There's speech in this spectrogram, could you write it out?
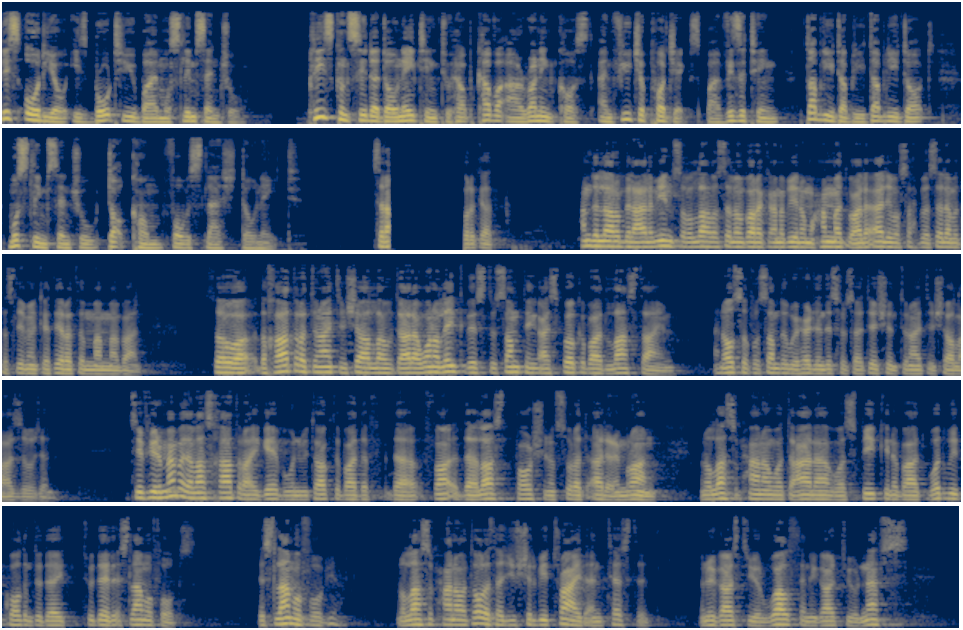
This audio is brought to you by Muslim Central. Please consider donating to help cover our running costs and future projects by visiting www.muslimcentral.com forward slash donate. الحمد لله رب العالمين صلى الله وسلم وبارك على نبينا محمد وعلى آله وصحبه وسلم تسليما كثيرا ثم أما بعد So uh, the khatira tonight inshallah ta'ala I want to link this to something I spoke about last time and also for something we heard in this recitation tonight inshallah azza wa jalla so if you remember the last khatira I gave when we talked about the, the, the last portion of Surah Al Imran when Allah subhanahu wa ta'ala was speaking about what we call them today, today the Islamophobes. Islamophobia. Allah subhanahu wa ta'ala told us that you shall be tried and tested in regards to your wealth, in regard to your nafs,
